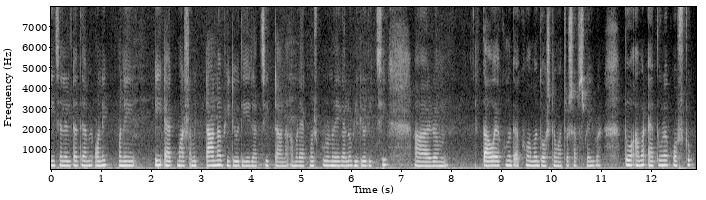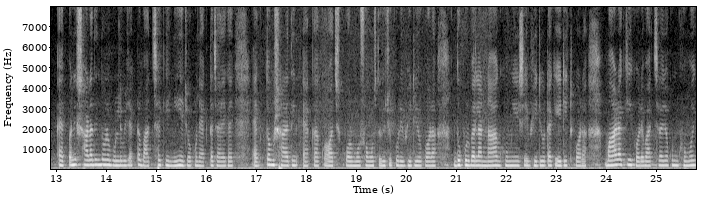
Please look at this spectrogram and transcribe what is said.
এই চ্যানেলটাতে আমি অনেক মানে এই এক মাস আমি টানা ভিডিও দিয়ে যাচ্ছি, টানা, আমার এক মাস পূরণ হয়ে গেল ভিডিও দিচ্ছি। আর তাও এখনও দেখো আমার দশটা মাত্র সাবস্ক্রাইবার তো আমার এতটা কষ্ট, এক মানে সারাদিন তোমরা বললে যে একটা বাচ্চাকে নিয়ে যখন একটা জায়গায় একদম সারাদিন একা কাজ, কর্ম, সমস্ত কিছু করে ভিডিও করা, দুপুরবেলা না ঘুমিয়ে সেই ভিডিওটাকে এডিট করা, মারা কী করে? বাচ্চারা যখন ঘুমোয়,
